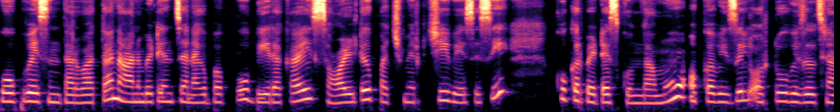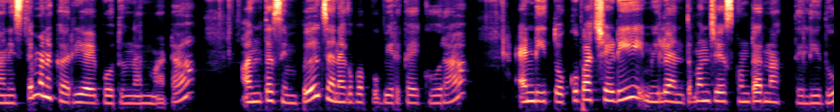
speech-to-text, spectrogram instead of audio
పోపు వేసిన తర్వాత నానబెట్టిన శనగపప్పు, బీరకాయ, సాల్ట్, పచ్చిమిర్చి వేసేసి కుక్కర్ పెట్టేసుకుందాము. ఒక విజిల్ ఆర్ టూ విజిల్స్ రానిస్తే మన కర్రీ అయిపోతుందనమాట. అంత సింపుల్ శనగపప్పు, బీరకాయ కూర. అండ్ ఈ తొక్కు పచ్చడి మీలో ఎంతమంది చేసుకుంటారో నాకు తెలీదు.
